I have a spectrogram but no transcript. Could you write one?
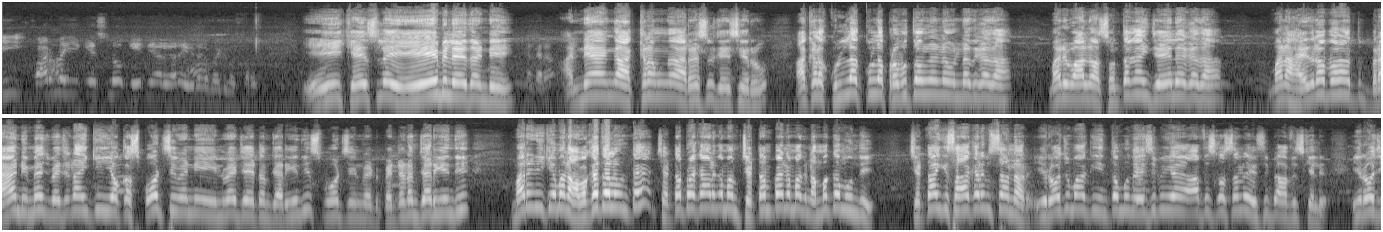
ఈ ఫార్ములా ఈ కేసులో కేటీఆర్ గారు ఏ విధంగా బయటకు వస్తారు? ఈ కేసులో ఏమీ లేదండి. అన్యాయంగా అక్రమంగా అరెస్టు చేసిర్రు. అక్కడ కుల్ల కుల్ల ప్రభుత్వంలోనే ఉన్నది కదా. మరి వాళ్ళు సొంతంగా చేయలే కదా. మన హైదరాబాద్ బ్రాండ్ ఇమేజ్ పెంచడానికి ఈ యొక్క స్పోర్ట్స్ ఈవెంట్ని ఇన్వైట్ చేయడం జరిగింది. స్పోర్ట్స్ ఈవెంట్ పెట్టడం జరిగింది. మరి నీకేమైనా అవగతలు ఉంటే చట్ట ప్రకారంగా మనం చట్టం పైన మాకు నమ్మకం ఉంది. చట్టానికి సహకరిస్తున్నారు. ఈరోజు మాకు ఇంతకుముందు ఏసీబీ ఆఫీస్కి వస్తున్నారు ఏసీబీ ఆఫీస్కి వెళ్ళి. ఈ రోజు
